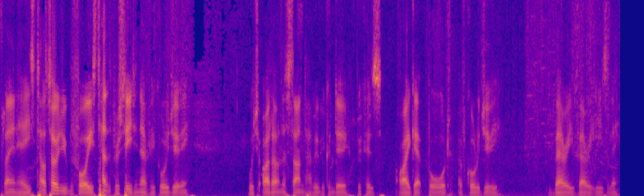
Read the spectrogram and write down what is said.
playing here. He's t I told you before, he's 10th prestige in every Call of Duty which I don't understand how people can do because I get bored of Call of Duty very, very easily.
